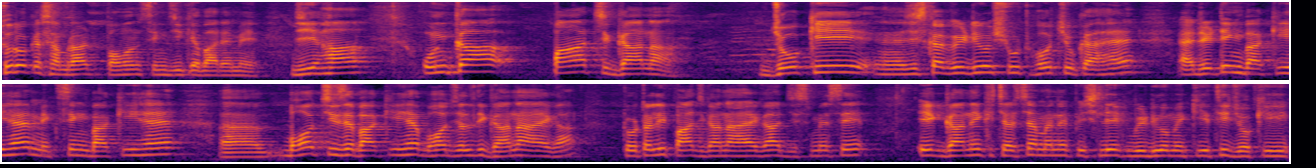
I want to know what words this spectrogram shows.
सुरों के सम्राट पवन सिंह जी के बारे में। जी हाँ उनका पाँच गाना जो कि जिसका वीडियो शूट हो चुका है, एडिटिंग बाकी है, मिक्सिंग बाकी है बहुत चीज़ें बाकी है, बहुत जल्दी गाना आएगा, टोटली पाँच गाना आएगा, जिसमें से एक गाने की चर्चा मैंने पिछली एक वीडियो में की थी, जो कि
